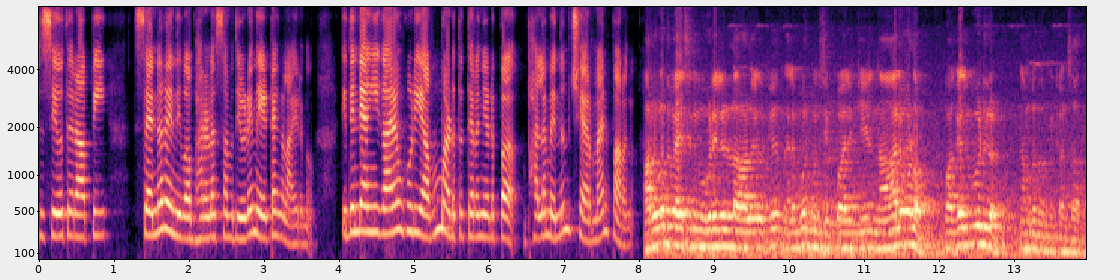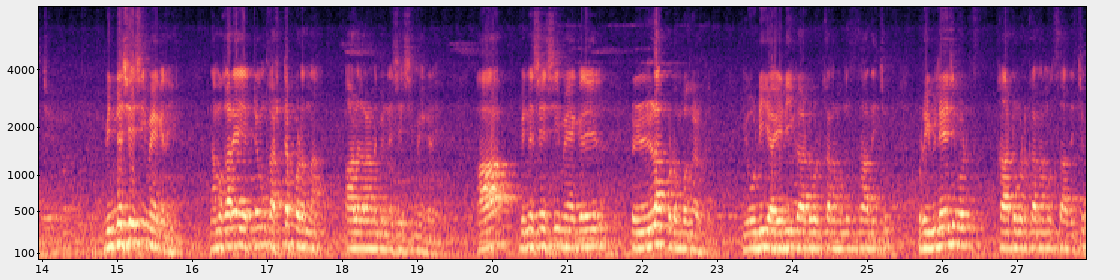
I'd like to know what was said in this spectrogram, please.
ഫിസിയോതെറാപ്പി സെന്റർ എന്നിവ ഭരണസമിതിയുടെ നേട്ടങ്ങളായിരുന്നു. ഇതിന്റെ അംഗീകാരം കൂടിയാവും അടുത്ത തെരഞ്ഞെടുപ്പ് ഫലമെന്നും ചെയർമാൻ പറഞ്ഞു. അറുപത് വയസ്സിന് മുകളിലുള്ള ആളുകൾക്ക് നിലമ്പൂർ മുനിസിപ്പാലിറ്റിയിൽ നാലോളം പകൽ വീടുകൾ നമുക്ക് നിർമ്മിക്കാൻ സാധിച്ചു. ഭിന്നശേഷി മേഖലയിൽ നമുക്കറിയാം ഏറ്റവും കഷ്ടപ്പെടുന്ന ആളുകളാണ് ഭിന്നശേഷി മേഖലയിൽ. ആ ഭിന്നശേഷി മേഖലയിൽ ഉള്ള കുടുംബങ്ങൾക്ക് U D I D card കൊടുക്കാൻ നമുക്ക് സാധിച്ചു. പ്രിവിലേജ് കാർഡ് കൊടുക്കാൻ നമുക്ക് സാധിച്ചു.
